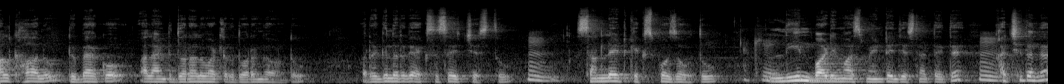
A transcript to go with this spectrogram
ఆల్కహాల్ టొబాకో అలాంటి దురలవాట్లకు దూరంగా ఉంటూ రెగ్యులర్గా ఎక్సర్సైజ్ చేస్తూ సన్లైట్కి ఎక్స్పోజ్ అవుతూ లీన్ బాడీ మాస్ మెయింటైన్ చేసినట్టయితే ఖచ్చితంగా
